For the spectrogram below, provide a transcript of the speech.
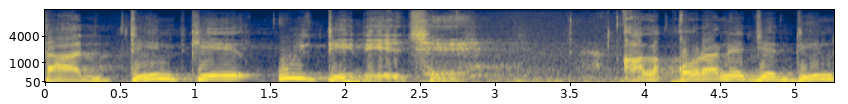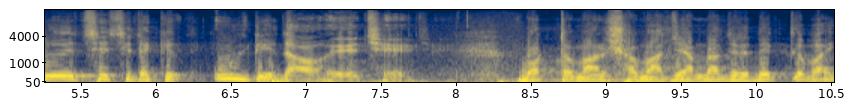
তার দিনকে উল্টে দিয়েছে। আল কোরআনের যে দিন রয়েছে সেটাকে উল্টে দেওয়া হয়েছে। বর্তমান সমাজে আমরা যেটা দেখতে পাই,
